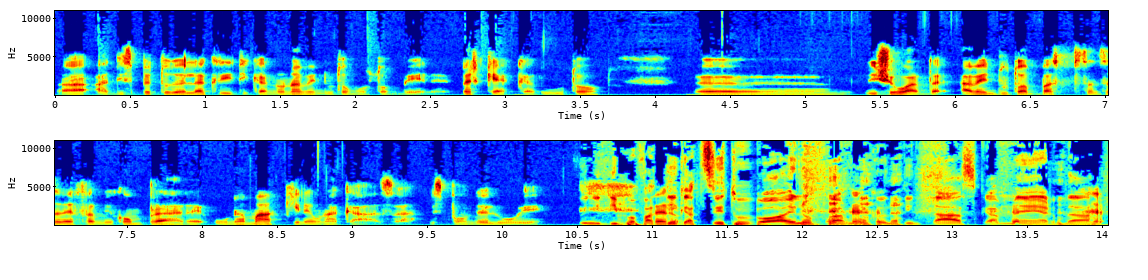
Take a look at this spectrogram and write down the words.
a, a dispetto della critica non ha venduto molto bene. Perché è accaduto? Eh, dice guarda ha venduto abbastanza da farmi comprare una macchina e una casa risponde lui. Quindi tipo fatti Però... i cazzi tuoi non farmi conti in tasca merda.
